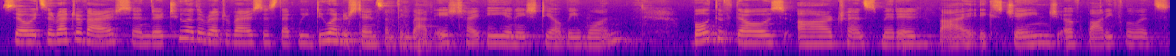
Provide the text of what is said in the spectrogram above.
So it's a retrovirus, and there are two other retroviruses that we do understand something about, HIV and HTLV1. Both of those are transmitted by exchange of body fluids.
